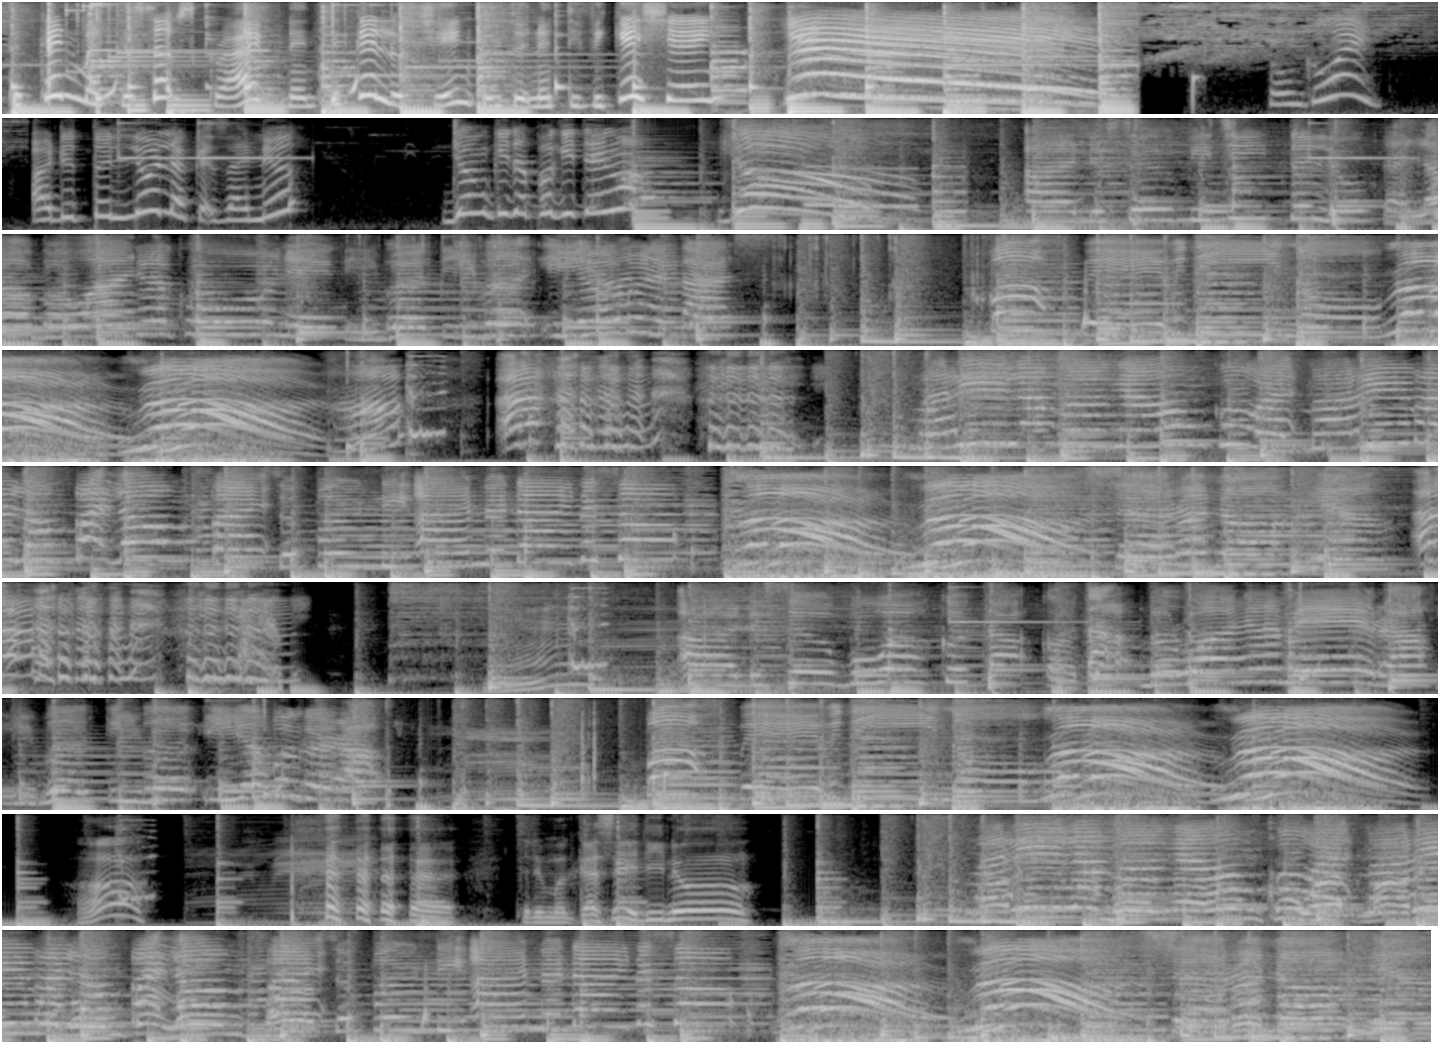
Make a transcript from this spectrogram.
Tekan button subscribe dan tekan loceng untuk notification. Yeay! Tunggu? Ada telur lah kat sana. Jom kita pergi tengok. Jom! Terima kasih Dino. Marilah mengaum kuat. Mari melompat-lompat. Seperti anak dinosaur. Roar! Roar! Seronoknya.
